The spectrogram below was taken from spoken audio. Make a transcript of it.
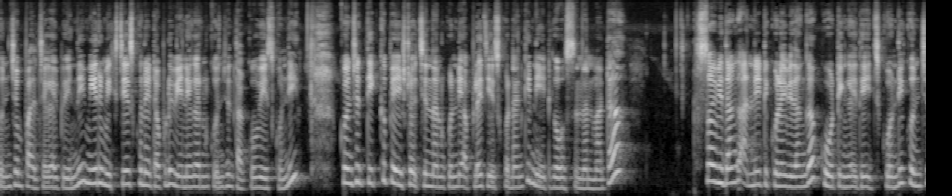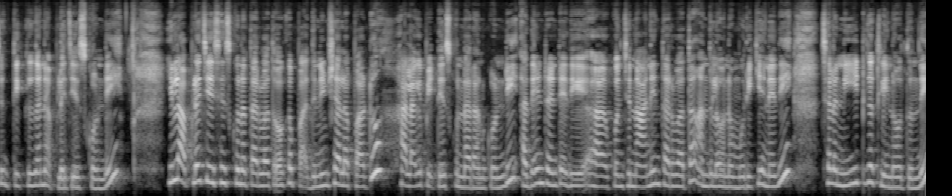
కొంచెం పలచగా అయిపోయింది. మీరు మిక్స్ చేసుకునేటప్పుడు వెనిగర్ని కొంచెం తక్కువ వేసుకోండి. కొంచెం థిక్ పేస్ట్ వచ్చిందనుకోండి అప్లై చేసుకోవడానికి నీట్గా వస్తుందన్నమాట. సో ఈ విధంగా అన్నిటికి కూడా ఈ విధంగా కోటింగ్ అయితే ఇచ్చుకోండి. కొంచెం థిక్గానే అప్లై చేసుకోండి. ఇలా అప్లై చేసేసుకున్న తర్వాత ఒక పది నిమిషాల పాటు అలాగే పెట్టేసుకున్నారనుకోండి. అదేంటంటే అది కొంచెం నానిన తర్వాత అందులో ఉన్న మురికి అనేది చాలా నీట్గా క్లీన్ అవుతుంది.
